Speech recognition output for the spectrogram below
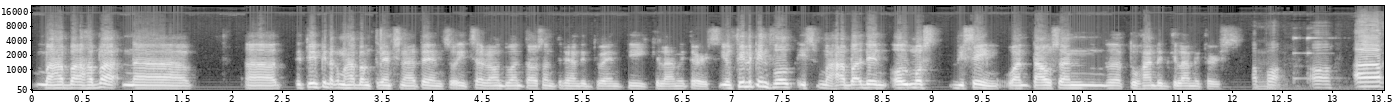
mahaba-haba na ah, ito yung pinakamahabang trench natin. So it's around 1,320 kilometers. Yung Philippine fault is mahaba din, almost the same, 1,200 kilometers. Opo. Oh, ah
